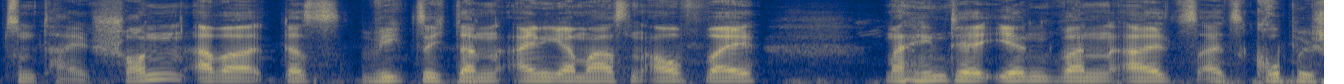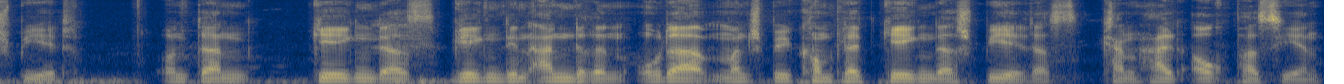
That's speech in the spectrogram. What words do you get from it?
zum Teil schon, aber das wiegt sich dann einigermaßen auf, weil man hinterher irgendwann als, als Gruppe spielt und dann gegen das, gegen den anderen oder man spielt komplett gegen das Spiel. Das kann halt auch passieren.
